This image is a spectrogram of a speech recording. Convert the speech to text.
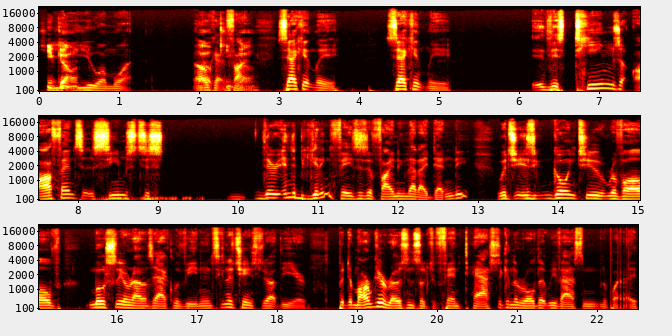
keep going. You, on what? Oh, okay, fine. going. Secondly, secondly, this team's offense seems to. St- they're in the beginning phases of finding that identity, which is going to revolve mostly around Zach LaVine, and it's going to change throughout the year. But DeMar DeRozan's looked fantastic in the role that we've asked him to play.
